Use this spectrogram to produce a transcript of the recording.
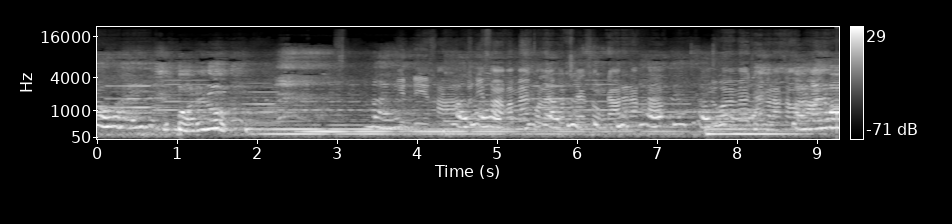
ก็ไหวบอกได้ลูกไม่ยิน ดีค่ะ วันนี้ฝากแม่แม่กดไลค์กดแชร์ส่งดาวด้วยนะคะ หรือว่าแม่แม่จะให้กำลังใจออนไลน์ค่า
